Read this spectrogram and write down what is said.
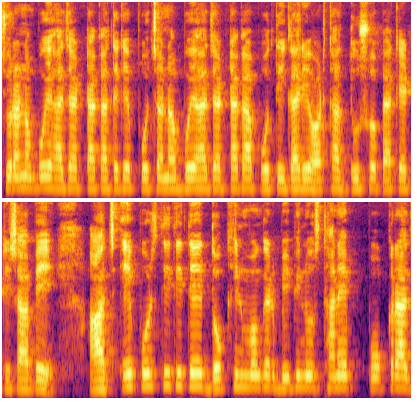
চুরানব্বই হাজার টাকা থেকে পঁচানব্বই হাজার টাকা প্রতি গাড়ি অর্থাৎ দুশো প্যাকেট হিসাবে। আজ এই পরিস্থিতিতে দক্ষিণবঙ্গের বিভিন্ন স্থানে পোকরাজ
